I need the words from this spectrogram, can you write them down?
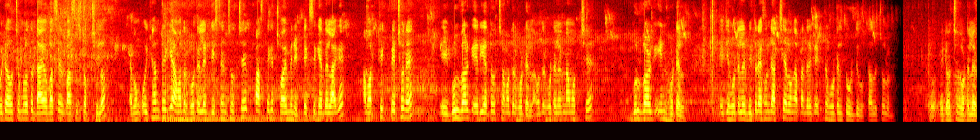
ওইটা হচ্ছে মূলত ডায়ো বাসের বাস স্টপ ছিল এবং ওইখান থেকে আমাদের হোটেলের ডিস্টেন্স হচ্ছে পাঁচ থেকে ছয় মিনিট ট্যাক্সি ক্যাবে লাগে। আমার ঠিক পেছনে এই গুলবার্গ এরিয়াতে হচ্ছে আমাদের হোটেল। আমাদের হোটেলের নাম হচ্ছে গুলবার্গ ইন হোটেল। এই যে হোটেলের ভিতরে এখন যাচ্ছে এবং আপনাদেরকে একটা হোটেল ট্যুর দেবো। তাহলে চলুন। তো এটা হচ্ছে হোটেলের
